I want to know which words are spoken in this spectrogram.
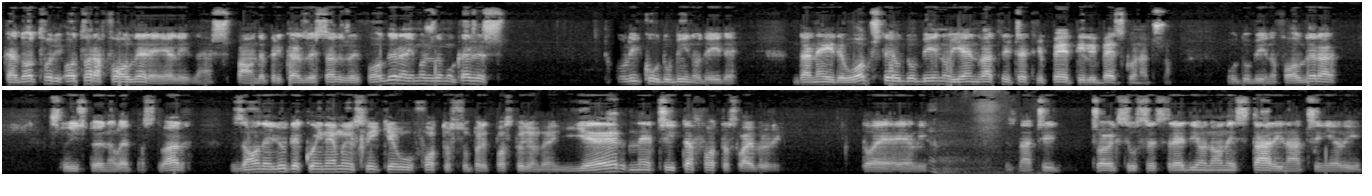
kad otvori, otvara foldere, jeli, znaš, pa onda prikazuje sadržaj foldera i možeš da mu kažeš koliko u dubinu da ide. Da ne ide uopšte u dubinu, 1, 2, 3, 4, 5 ili beskonačno u dubinu foldera, što isto je jedna lepa stvar. Za one ljude koji nemaju slike u Photosu, pretpostavljam da je, jer ne čita Photos Library. To je, jeli, znači, čovjek se usred sredio na onaj stari način, jeli,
